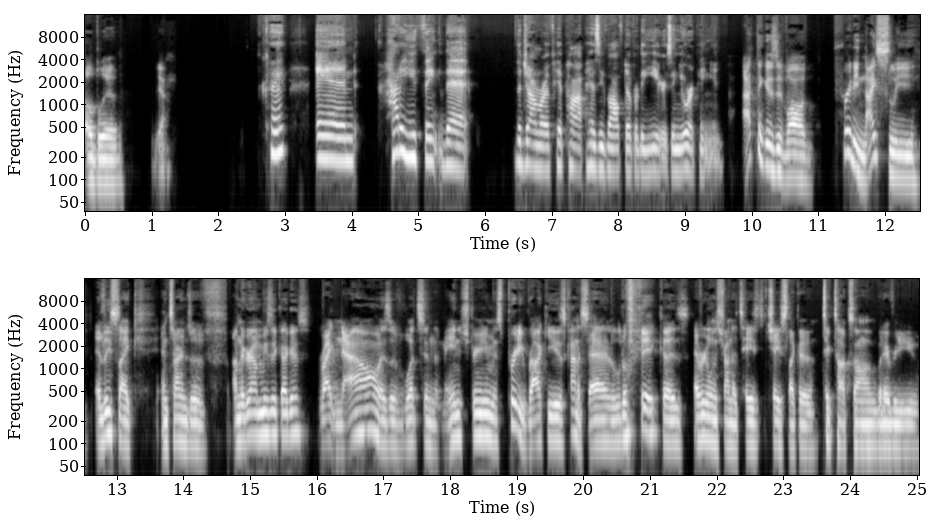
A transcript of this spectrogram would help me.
Obliv. yeah. Okay. And how do you think that the genre of hip hop has evolved over the years, in your opinion? I think it's evolved pretty nicely, at least like in terms of underground music, I guess. Right now, as of what's in the mainstream, it's pretty rocky. It's kind of sad a little bit because everyone's trying to taste, chase like a TikTok song, whatever you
